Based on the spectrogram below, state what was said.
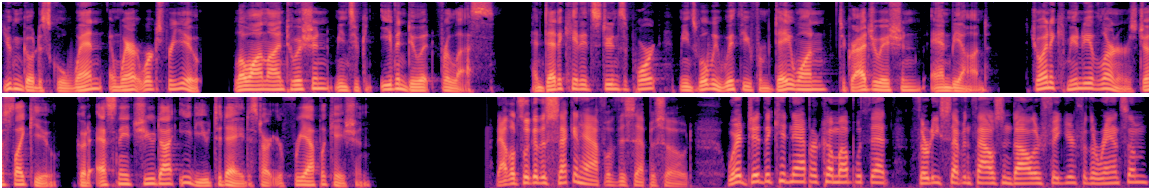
you can go to school when and where it works for you. Low online tuition means you can even do it for less. And dedicated student support means we'll be with you from day one to graduation and beyond. Join a community of learners just like you. Go to snhu.edu today to start your free application. Now let's look at the second half of this episode. Where did the kidnapper come up with that $37,000 figure for the ransom?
